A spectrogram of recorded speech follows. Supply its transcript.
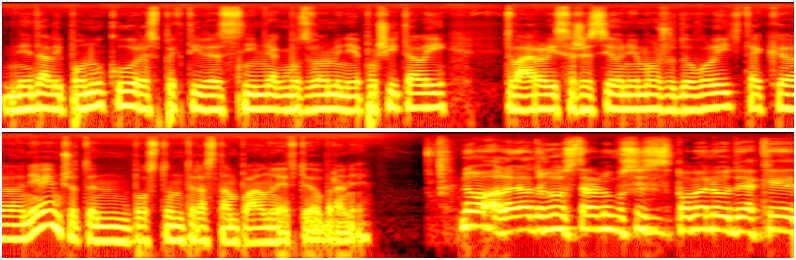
nedali ponuku, respektíve s ním nejak moc veľmi nepočítali, tvárili sa, že si ho nemôžu dovoliť, tak e, neviem, čo ten Boston teraz tam plánuje v tej obrane. No, ale na druhou stranu musí si vzpomenout, jaké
